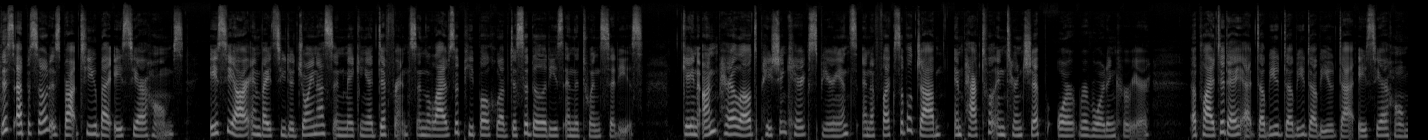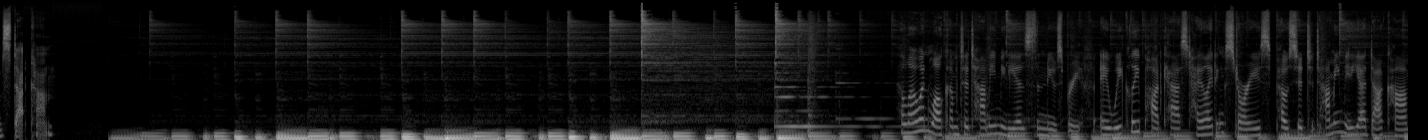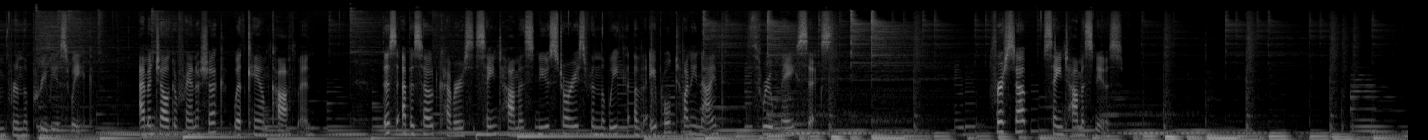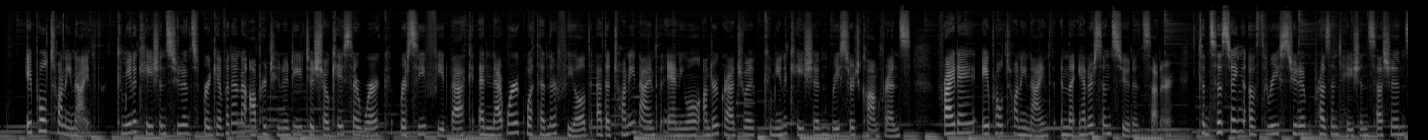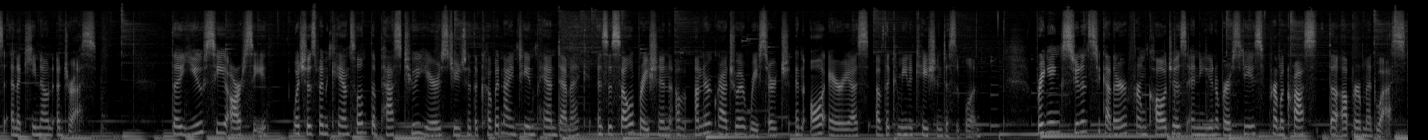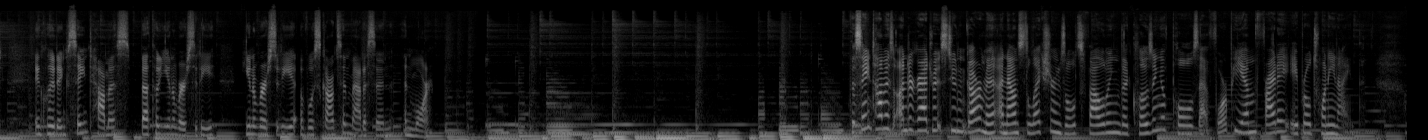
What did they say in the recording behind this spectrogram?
This episode is brought to you by ACR Homes. ACR invites you to join us in making a difference in the lives of people who have disabilities in the Twin Cities. Gain unparalleled patient care experience in a flexible job, impactful internship, or rewarding career. Apply today at www.acrhomes.com. and welcome to TommieMedia's The News Brief, a weekly podcast highlighting stories posted to TommieMedia.com from the previous week. I'm Angelica Franaschouk with Cam Kauffman. This episode covers St. Thomas news stories from the week of April 29th through May 6th. First up, St. Thomas News. April 29th, communication students were given an opportunity to showcase their work, receive feedback, and network within their field at the 29th Annual Undergraduate Communication Research Conference, Friday, April 29th, in the Anderson Student Center, consisting of three student presentation sessions and a keynote address. The UCRC, which has been canceled the past two years due to the COVID 19 pandemic, is a celebration of undergraduate research in all areas of the communication discipline bringing students together from colleges and universities from across the upper Midwest, including St. Thomas, Bethel University, University of Wisconsin Madison, and more. The St. Thomas undergraduate student government announced election results following the closing of polls at 4 p.m. Friday, April 29th.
